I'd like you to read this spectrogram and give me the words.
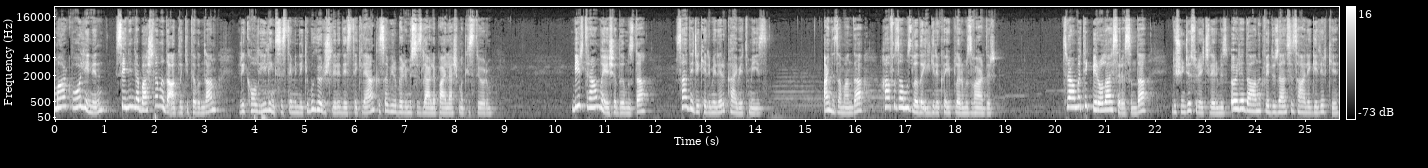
Mark Woolley'nin Seninle Başlamadı adlı kitabından Recall Healing sistemindeki bu görüşleri destekleyen kısa bir bölümü sizlerle paylaşmak istiyorum. Bir travma yaşadığımızda sadece kelimeleri kaybetmeyiz. Aynı zamanda hafızamızla da ilgili kayıplarımız vardır. Travmatik bir olay sırasında düşünce süreçlerimiz öyle dağınık ve düzensiz hale gelir ki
